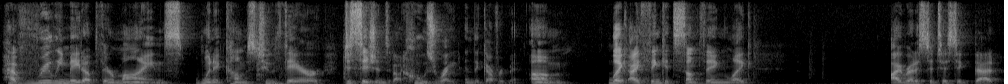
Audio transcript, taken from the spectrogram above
have really made up their minds when it comes to their decisions about who's right in the government. Um, like I think it's something like I read a statistic that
